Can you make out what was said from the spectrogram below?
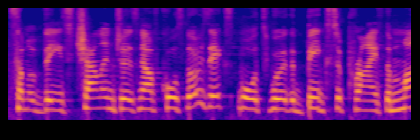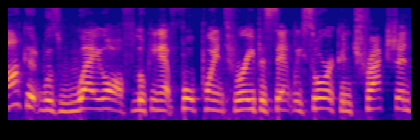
some of these challenges. Now, of course, those exports were the big surprise. The market was way off, looking at 4.3%. We saw a contraction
